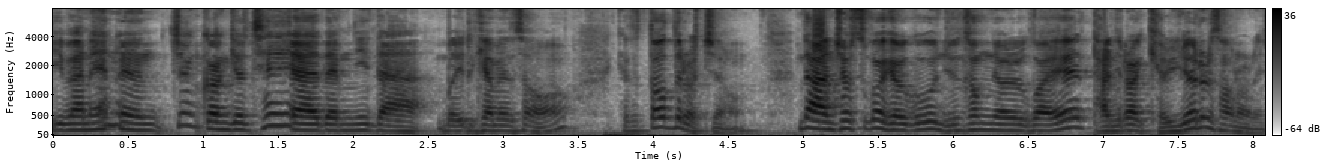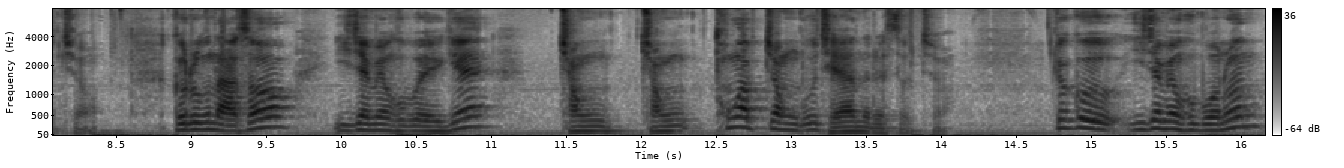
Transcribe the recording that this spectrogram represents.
이번에는 정권 교체해야 됩니다. 뭐 이렇게 하면서 계속 떠들었죠. 근데 안철수가 결국은 윤석열과의 단일화 결렬을 선언했죠. 그러고 나서 이재명 후보에게 정, 정, 통합정부 제안을 했었죠. 결국 이재명 후보는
